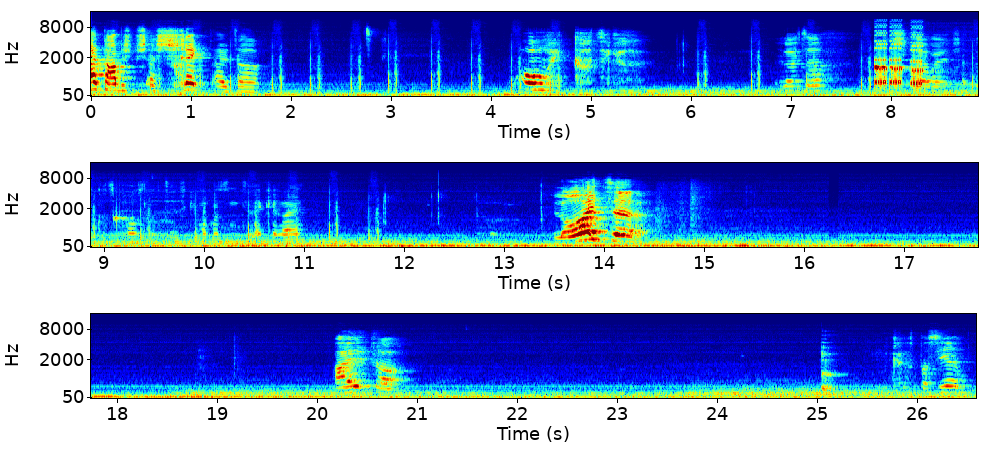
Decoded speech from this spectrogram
Alter, habe ich mich erschreckt, Alter. Oh mein Gott, Digga. Leute, ich glaube, ich habe nur kurz Pause, Leute. Ich gehe mal kurz in die Ecke rein. Leute! Alter! Wie kann das passieren?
